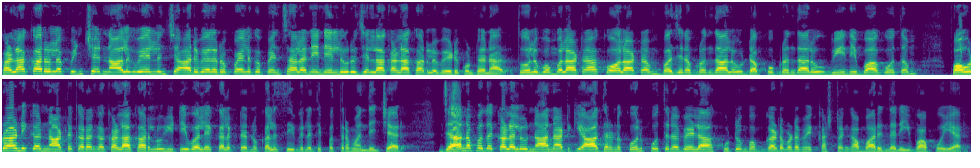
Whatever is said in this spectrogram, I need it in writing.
కళాకారుల పింఛన్ నాలుగు వేల నుంచి ఆరు వేల రూపాయలకు పెంచాలని నెల్లూరు జిల్లా కళాకారులు వేడుకుంటున్నారు. తోలుబొమ్మలాట కోలాటం భజన బృందాలు డప్పు బృందాలు వీధి భాగోతం పౌరాణిక నాటకరంగ కళాకారులు ఇటీవలే కలెక్టర్ను కలిసి వినతి పత్రం అందించారు. జానపద కళలు నానాటికి ఆదరణ కోల్పోతున్న వేళ కుటుంబం గడవడమే కష్టంగా మారిందని వాపోయారు.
